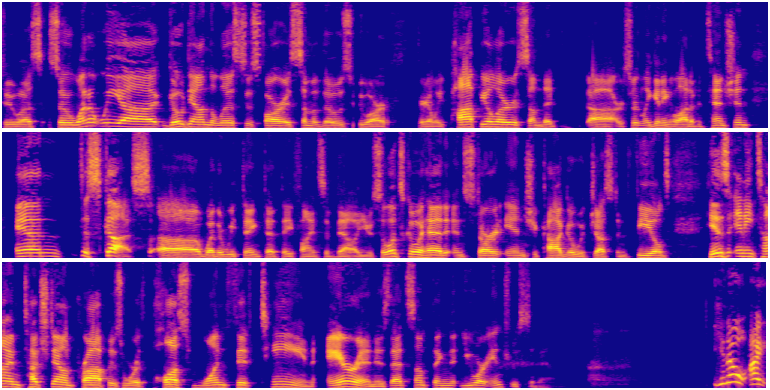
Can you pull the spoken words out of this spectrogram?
to us. So why don't we uh, go down the list as far as some of those who are fairly popular, some that uh, are certainly getting a lot of attention, and discuss uh, whether we think that they find some value. So let's go ahead and start in Chicago with Justin Fields. His anytime touchdown prop is worth plus 115. Erin, is that something that you are interested in? You know, I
